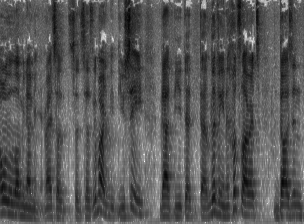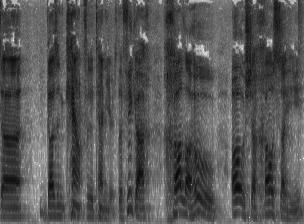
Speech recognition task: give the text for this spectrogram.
Ololo Minaminyan. Right? So, so it says the Gemara, you see that, the, that, that living in the Chutz Laretz doesn't, uh, doesn't count for the 10 years. The Fikach Chalahu O shachal sahi,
